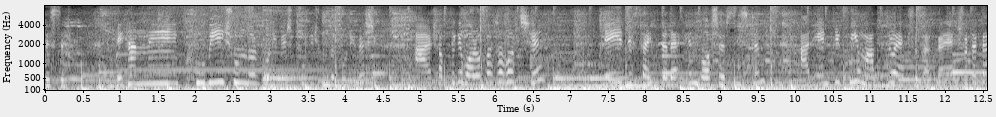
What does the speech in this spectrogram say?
লাগতেছে এখানে খুবই সুন্দর পরিবেশ, খুবই সুন্দর পরিবেশ। আর সব থেকে বড় কথা হচ্ছে, এই যে সাইডটা দেখেন বসার সিস্টেম আর এন্ট্রি ফি মাত্র একশো টাকা। একশো টাকা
